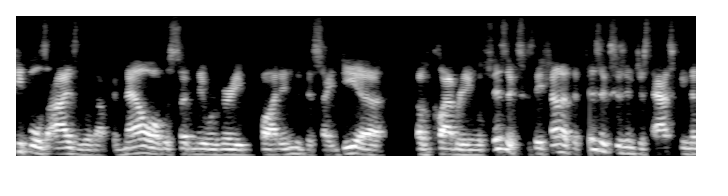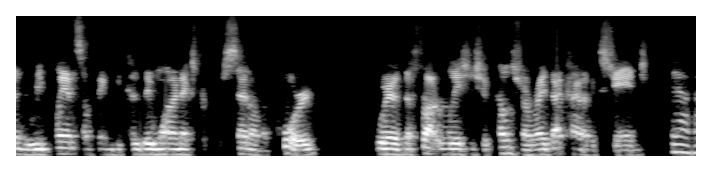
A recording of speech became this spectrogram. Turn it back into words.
people's eyes lit up. And now all of a sudden they were very bought into this idea of collaborating with physics because they found out that physics isn't just asking them to replan something because they want an extra percent on the cord where the fraught relationship comes from, right? That kind of exchange. Yeah.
